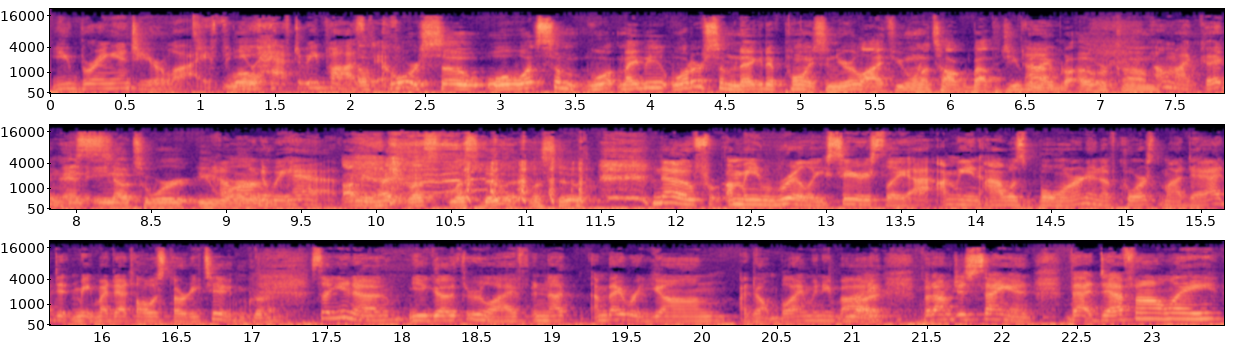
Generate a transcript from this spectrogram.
you bring into your life. Well, you have to be positive. Of course. So, well, what's some what maybe what are some negative points in your life you want to talk about that you've been Oh. able to overcome? Oh, my goodness. And you know to where you How were. long do we have? I mean, hey, let's let's do it. Let's do it. No, for, I mean really, seriously. I, I mean, I was born, and of course, my dad didn't meet my dad till I was thirty-two. Okay. So you know, you go through life, and I mean, they were young. I don't blame anybody, Right. but I'm just saying that definitely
